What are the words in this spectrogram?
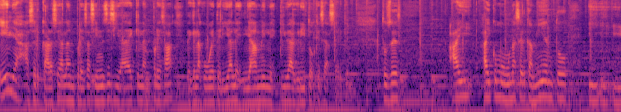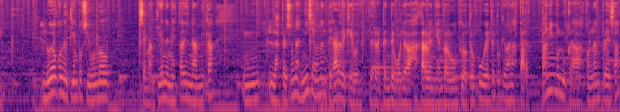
ellas acercarse a la empresa sin necesidad de que la empresa, de que la juguetería les llame y les pida gritos que se acerquen. Entonces hay, hay como un acercamiento y, luego con el tiempo si uno se mantiene en esta dinámica, mm, las personas ni se van a enterar de que de repente vos le vas a estar vendiendo algún que otro juguete porque van a estar tan involucradas con la empresa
